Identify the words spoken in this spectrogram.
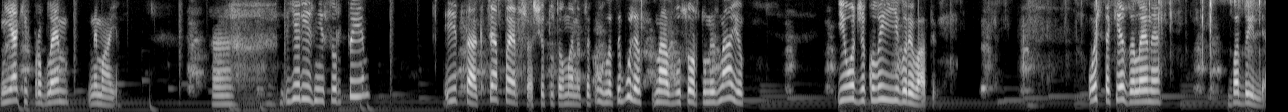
ніяких проблем немає. Е, Є різні сорти. І так, ця перша, що тут у мене це кругла цибуля, назву сорту не знаю. І отже, коли її виривати? Ось таке зелене бадилля.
